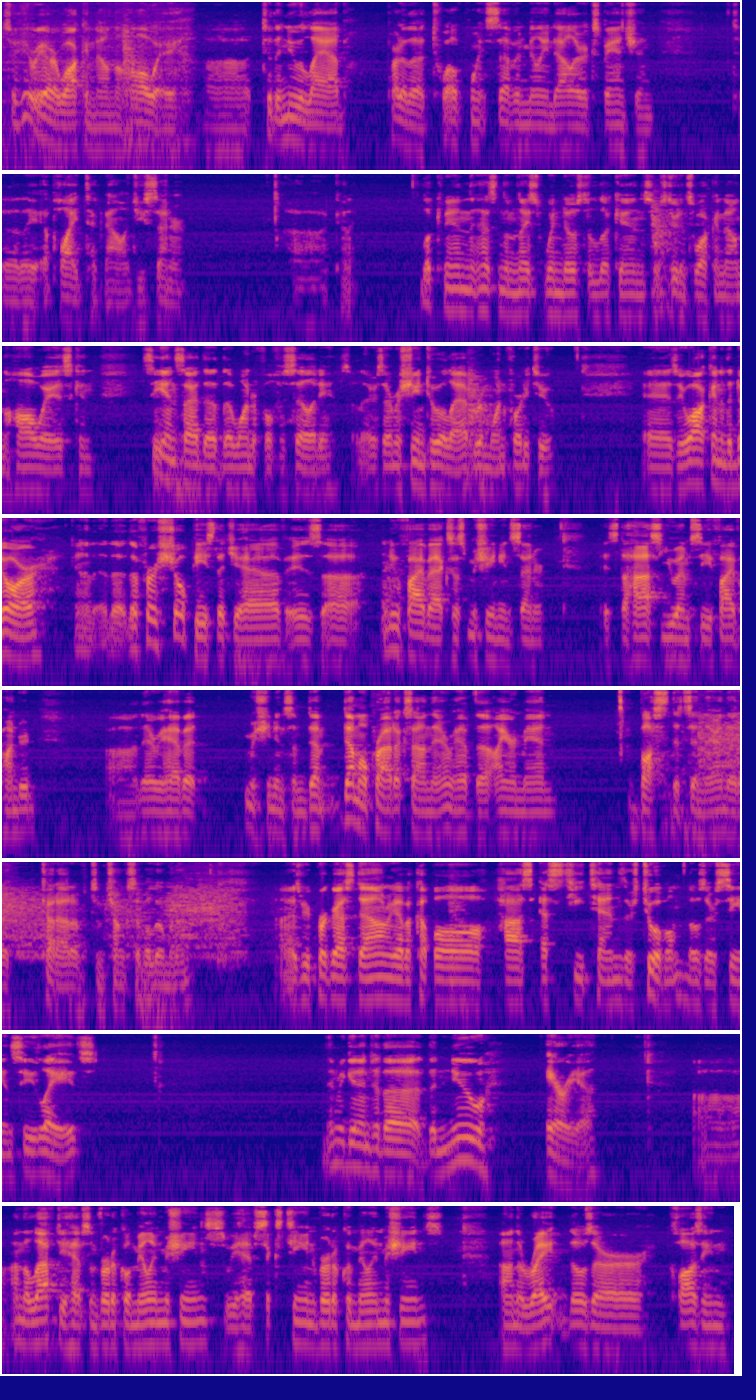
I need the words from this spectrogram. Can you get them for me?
So here we are walking down the hallway uh, to the new lab, part of the $12.7 million expansion to the Applied Technology Center. Uh, kind of looking in, it has some nice windows to look in, so students walking down the hallways can see inside the, the wonderful facility. So there's our machine tool lab, room 142. As we walk into the door, kind of the, the first showpiece that you have is uh, a new five-axis machining center. It's the Haas UMC 500. Uh, there we have it, machining some dem demo products on there. We have the Iron Man bust that's in there that are cut out of some chunks of aluminum. Uh, as we progress down, we have a couple Haas ST10s. There's two of them. Those are CNC lathes. Then we get into the, the new area. Uh, on the left, you have some vertical milling machines. We have 16 vertical milling machines. On the right, those are clausing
